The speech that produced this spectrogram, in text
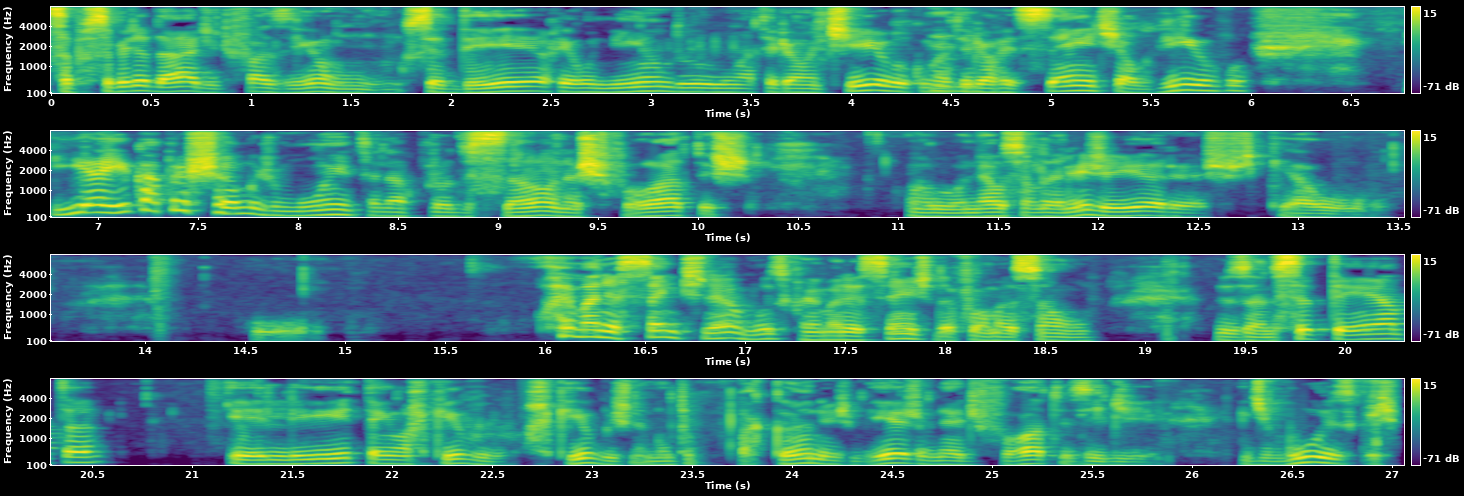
essa possibilidade de fazer um CD reunindo material antigo com uhum. material recente, ao vivo. E aí caprichamos muito na produção, nas fotos. O Nelson Laranjeiras, que é o, o remanescente, né, o músico remanescente da formação dos anos 70, ele tem um arquivo, arquivos né, muito bacanas mesmo, né, de fotos e de, e de músicas,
